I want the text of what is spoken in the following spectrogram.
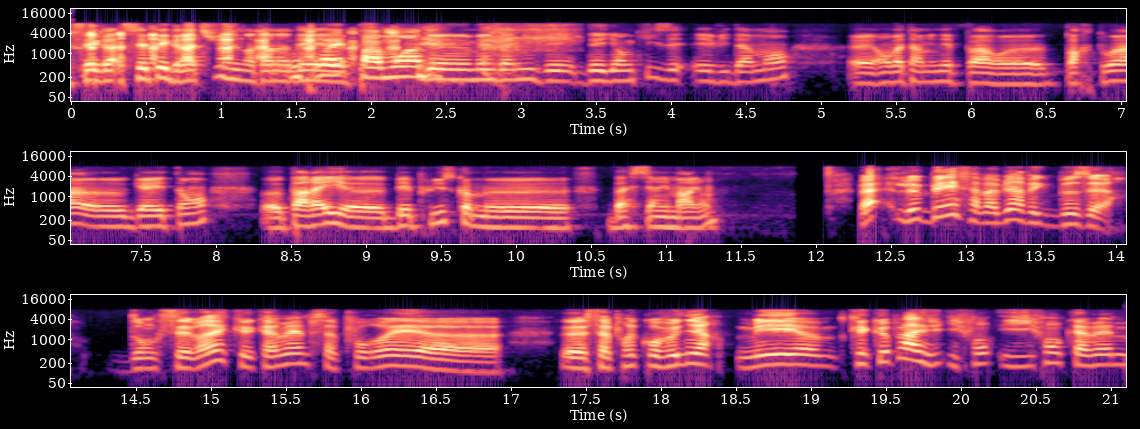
C'était gratuit je n'entendais pas moins de mes amis des Yankees évidemment on va terminer par, euh, par toi, euh, Gaëtan. pareil, B, comme Bastien et Marion. Bah, le B, ça va bien avec Buzzer. Donc c'est vrai que quand même, ça pourrait, ça pourrait convenir. Mais quelque part, ils font, ils font quand même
